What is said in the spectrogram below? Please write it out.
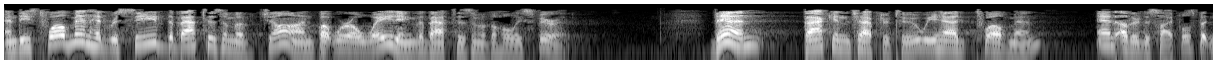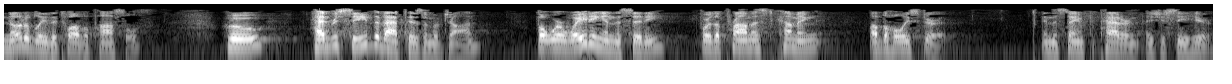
And these 12 men had received the baptism of John, but were awaiting the baptism of the Holy Spirit. Then, back in chapter 2, we had 12 men and other disciples, but notably the 12 apostles, who had received the baptism of John, but were waiting in the city for the promised coming of the Holy Spirit in the same pattern as you see here.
